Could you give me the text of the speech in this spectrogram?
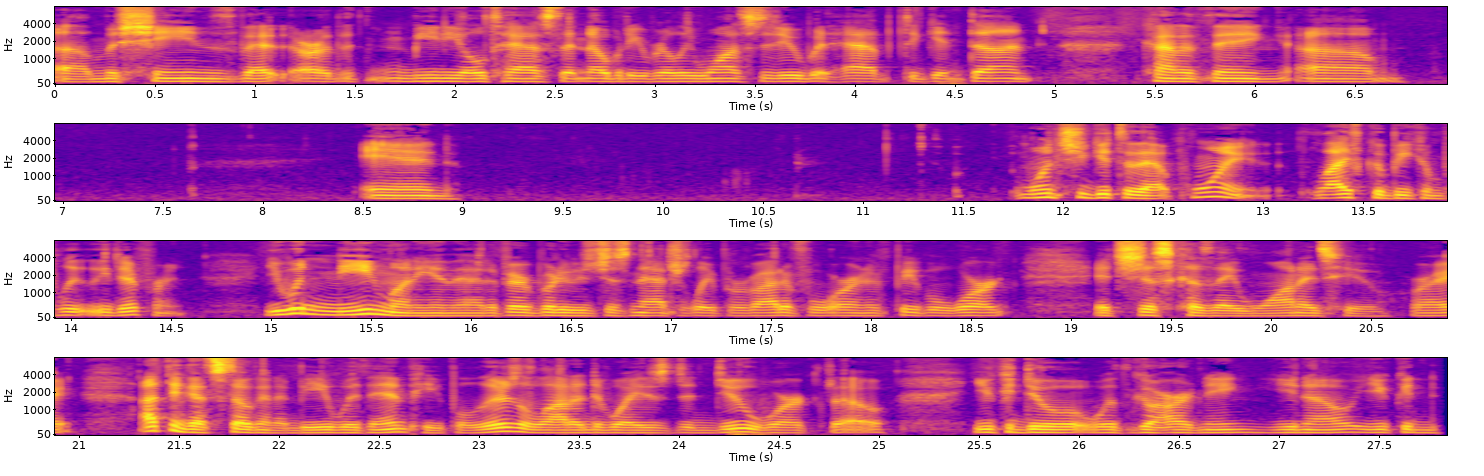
uh, machines that are the menial tasks that nobody really wants to do but have to get done, kind of thing. Um, and once you get to that point, life could be completely different. You wouldn't need money in that if everybody was just naturally provided for, and if people worked, it's just because they wanted to, right? I think that's still going to be within people. There's a lot of ways to do work, though. You could do it with gardening, you know, you could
